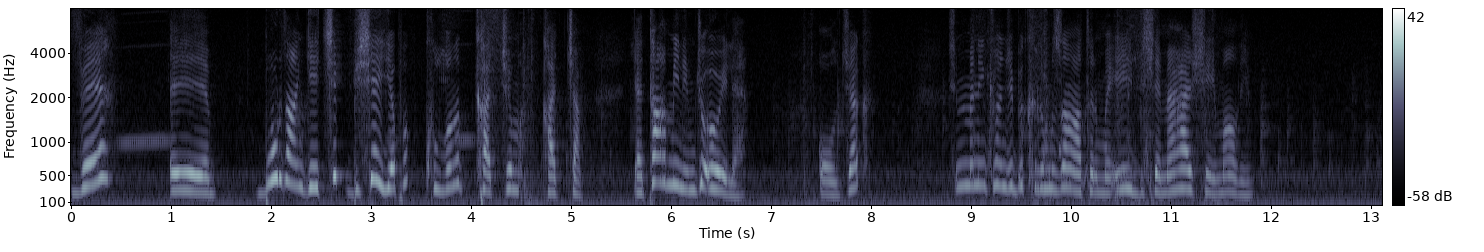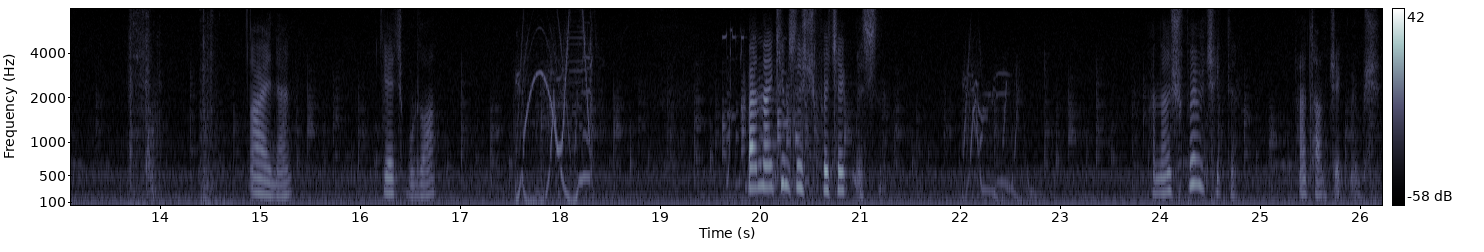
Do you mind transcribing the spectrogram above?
Ve e, buradan geçip bir şey yapıp kullanıp kaçacağım. kaçacağım. Yani tahminimce öyle olacak. Şimdi ben ilk önce bir kırmızı anahtarımı, elbisemi, her şeyimi alayım. Aynen. Geç buradan. Benden kimse şüphe çekmesin. Benden şüphe mi çektin? Ha tam çekmemiş.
